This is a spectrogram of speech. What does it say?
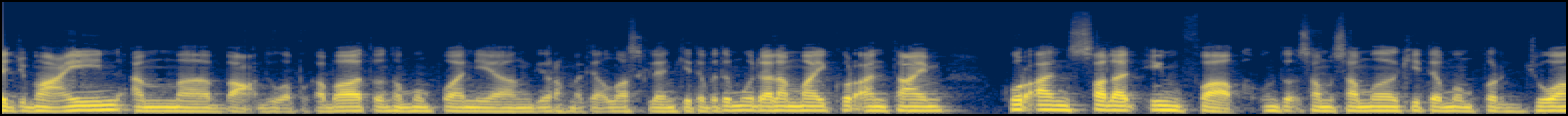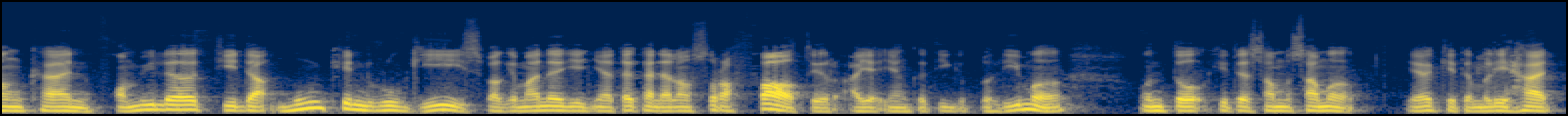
ajma'in. Amma ba'du. Apa khabar tuan-tuan dan puan yang dirahmati Allah sekalian? Kita bertemu dalam My Quran Time, Quran Salat Infak untuk sama-sama kita memperjuangkan formula tidak mungkin rugi sebagaimana dinyatakan dalam surah Fatir ayat yang ke-35 untuk kita sama-sama ya kita melihat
